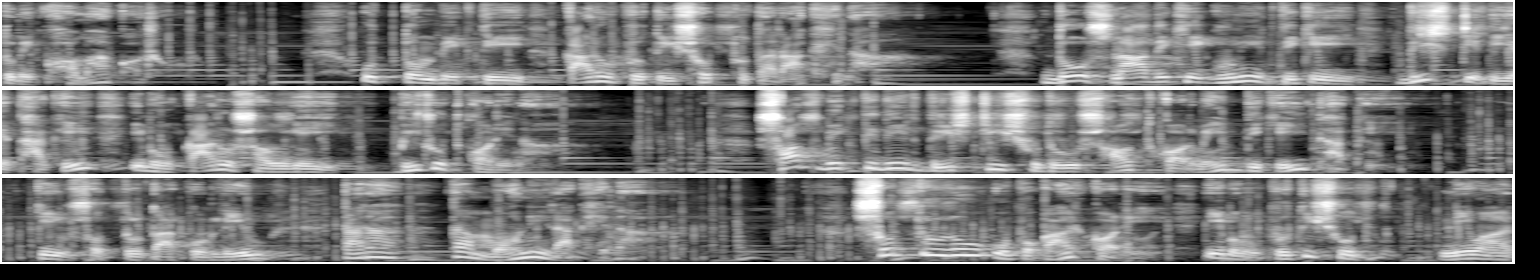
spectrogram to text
তুমি ক্ষমা করো। উত্তম ব্যক্তি কারও প্রতি সত্যতা রাখে না। দোষ না দেখে গুণের দিকেই দৃষ্টি দিয়ে থাকে এবং কারও সঙ্গেই বিরোধ করে না। সৎ ব্যক্তিদের দৃষ্টি শুধু সৎ কর্মের দিকেই থাকে। কেউ শত্রুতা করলেও তারা তা মনে রাখে না। শত্রুরও উপকার করে এবং প্রতিশোধ নেওয়ার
